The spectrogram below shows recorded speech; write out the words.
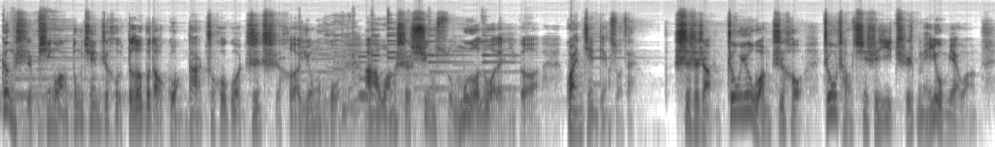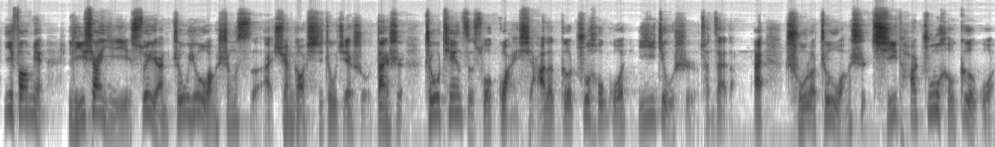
更是平王东迁之后得不到广大诸侯国支持和拥护，啊，王室迅速没落的一个关键点所在。事实上，周幽王之后，周朝其实一直没有灭亡。一方面，骊山一役虽然周幽王生死，哎，宣告西周结束，但是周天子所管辖的各诸侯国依旧是存在的，哎，除了周王室，其他诸侯各国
